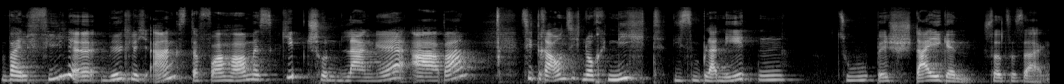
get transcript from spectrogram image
weil viele wirklich Angst davor haben. Es gibt schon lange, aber Sie trauen sich noch nicht, diesen Planeten zu besteigen, sozusagen.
